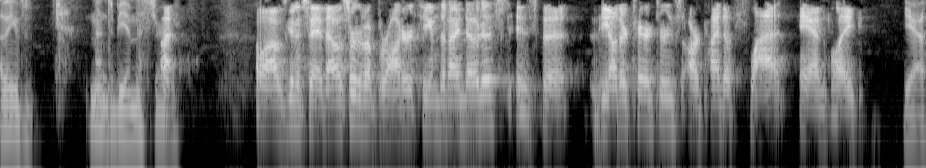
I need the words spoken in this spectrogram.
I think it's meant to be a mystery. I- Oh, I was going to say that was sort of a broader theme that I noticed is that the other characters are kind of flat and like Yeah,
